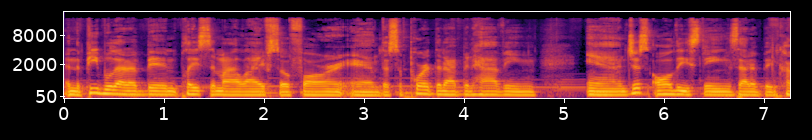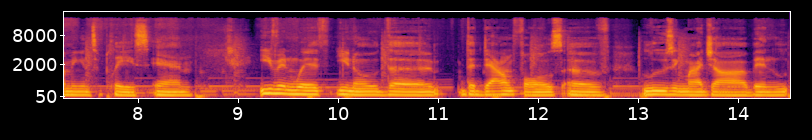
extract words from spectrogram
and the people that have been placed in my life so far and the support that I've been having and just all these things that have been coming into place and even with you know the the downfalls of losing my job and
